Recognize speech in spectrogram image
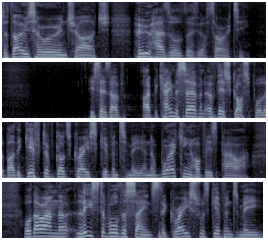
to those who are in charge, who has all the authority. He says, I've, I became a servant of this gospel by the gift of God's grace given to me and the working of his power. Although I'm the least of all the saints, the grace was given to me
